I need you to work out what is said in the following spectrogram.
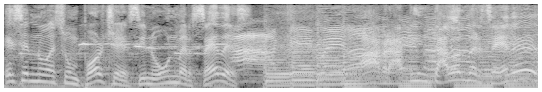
ese no es un Porsche, sino un Mercedes. Ah. ¿Habrá pintado el Mercedes?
